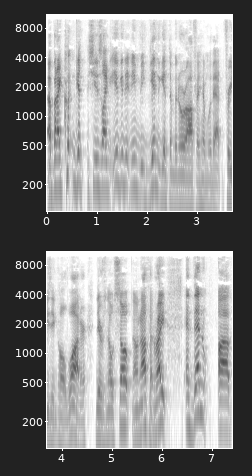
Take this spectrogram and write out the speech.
Uh, but I couldn't get, she's like, you didn't even begin to get the manure off of him with that freezing cold water. There was no soap, no nothing, right? And then, uh,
